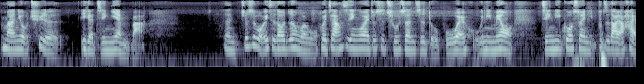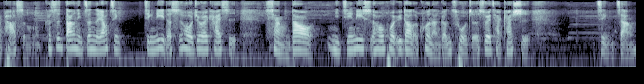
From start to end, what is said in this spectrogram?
蛮有趣的一个经验吧。嗯，就是我一直都认为我会这样，是因为就是初生之犊不畏虎，你没有经历过，所以你不知道要害怕什么。可是当你真的要经经历的时候，就会开始想到你经历时候会遇到的困难跟挫折，所以才开始紧张。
